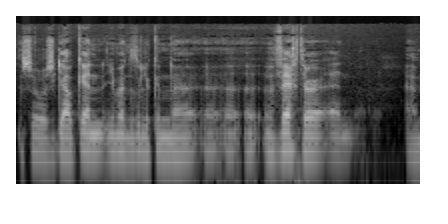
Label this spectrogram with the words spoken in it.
zoals ik jou ken, je bent natuurlijk een, eh, eh, eh, een vechter. En ehm,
